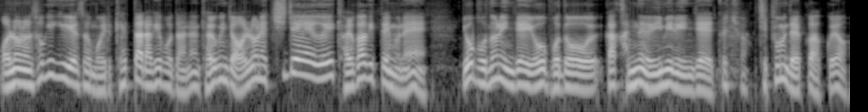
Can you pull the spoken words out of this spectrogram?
언론을 속이기 위해서 뭐 이렇게 했다라기보다는 결국 이제 언론의 취재의 결과기 때문에 요 보도는 이제 요 보도가 갖는 의미를 이제 그렇죠. 짚으면 될 것 같고요.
